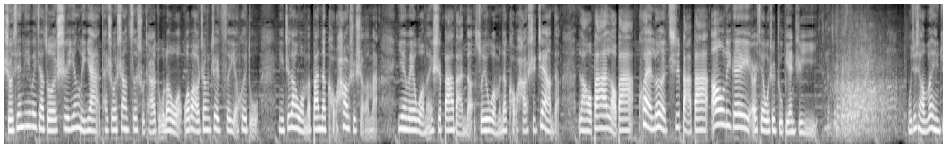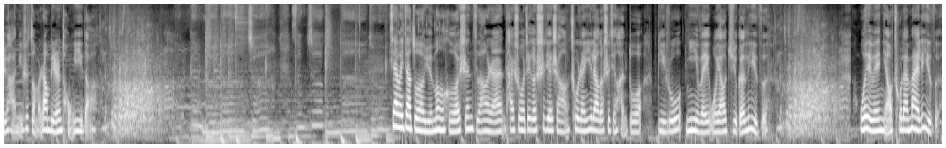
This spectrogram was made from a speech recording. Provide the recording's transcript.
首先，第一位叫做是英黎亚，他说上次薯条读了我，我保证这次也会读。你知道我们班的口号是什么吗？因为我们是八班的，所以我们的口号是这样的：老八老八，快乐吃粑粑，奥利给！而且我是主编之一。我就想问一句哈，你是怎么让别人同意的？下一位叫做云梦和身子盎然，他说这个世界上出人意料的事情很多，比如你以为我要举个例子，我以为你要出来卖栗子。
